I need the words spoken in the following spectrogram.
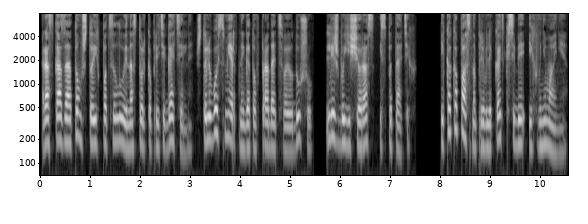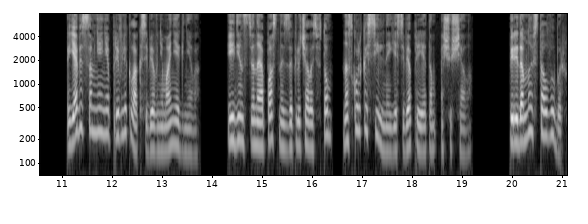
Рассказы о том, что их поцелуи настолько притягательны, что любой смертный готов продать свою душу, лишь бы еще раз испытать их. И как опасно привлекать к себе их внимание. Я без сомнения привлекла к себе внимание гнева. Единственная опасность заключалась в том, насколько сильной я себя при этом ощущала. Передо мной встал выбор.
